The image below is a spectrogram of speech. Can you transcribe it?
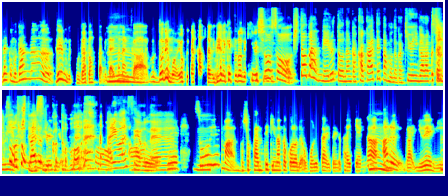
なんかもうだんだん全部無駄だったみたいな、なんか、どれも良くなかったみたいな結論で吸収そうそう。一晩寝るとなんか抱えてたものが急にガラクタに見えてきたりすることも ありますよね。で、そういう、まあ、図書館的なところで溺れたりという体験があるがゆえに、う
